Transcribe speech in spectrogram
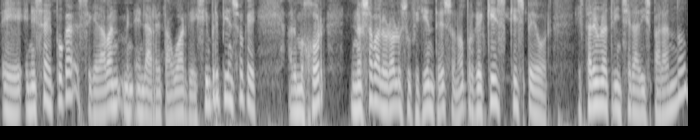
Eh, en esa época se quedaban en, en, la retaguardia y siempre pienso que a lo mejor no se ha valorado lo suficiente eso, ¿no? Porque ¿qué es, qué es peor? ¿Estar en una trinchera disparando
